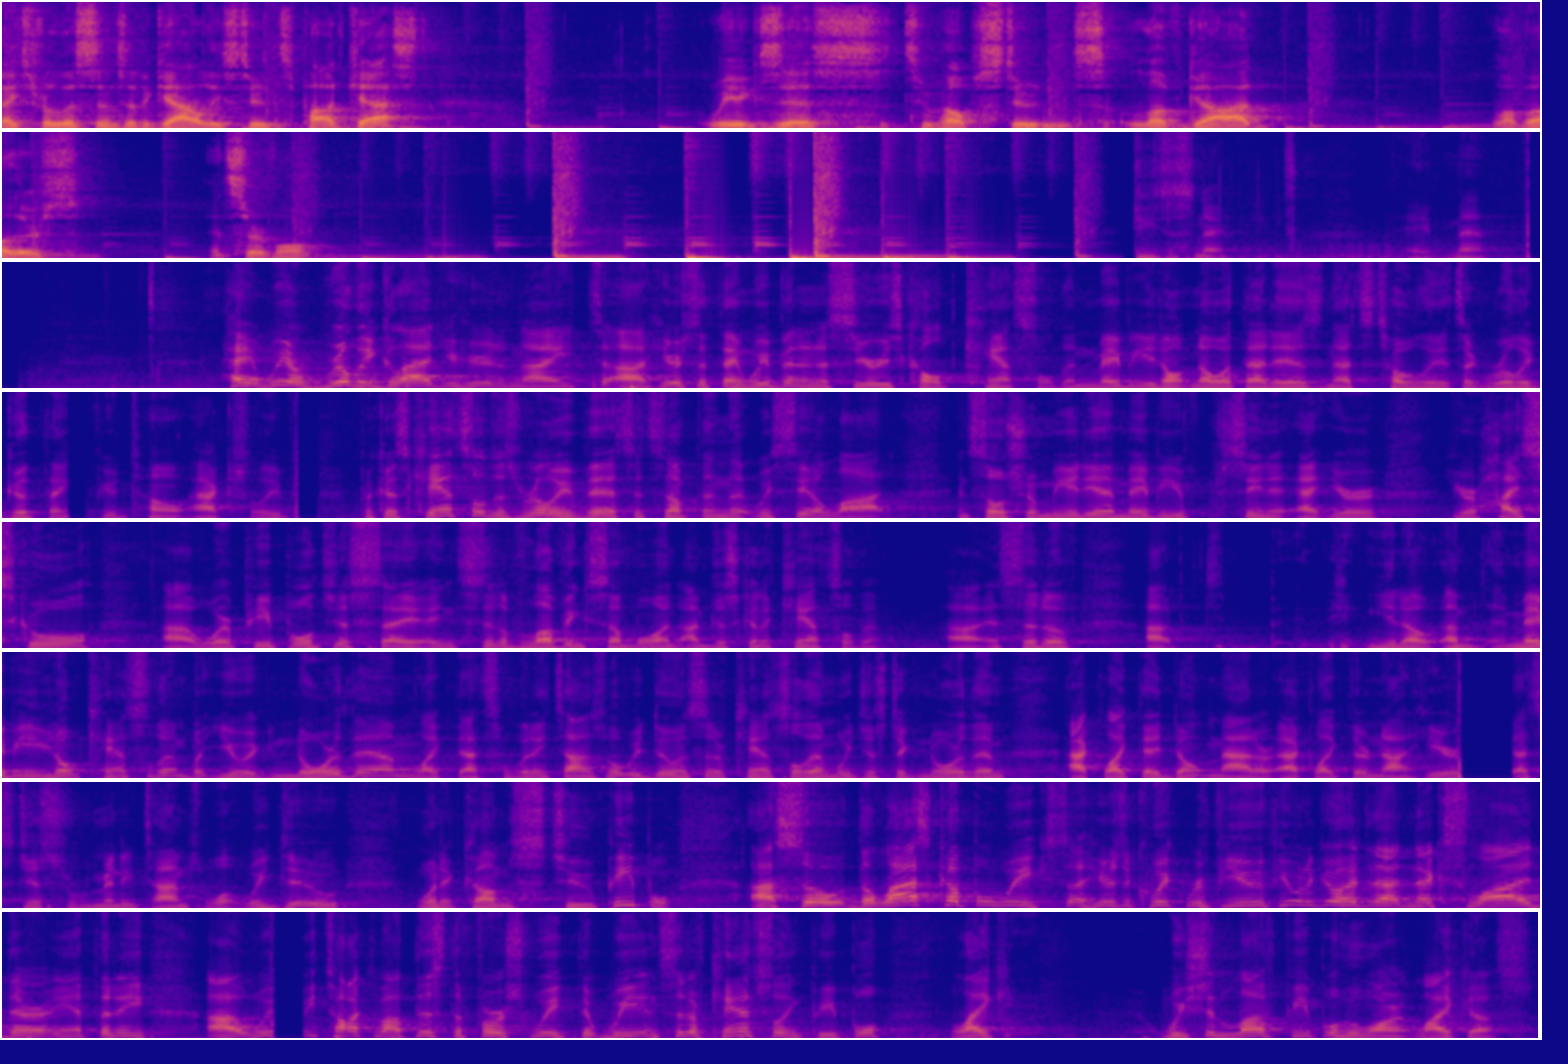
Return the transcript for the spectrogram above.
Thanks for listening to the Galilee Students Podcast. We exist to help students love God, love others, and serve all. Jesus' name, amen. Hey, we are really glad you're here tonight. Uh, here's the thing we've been in a series called Canceled, and maybe you don't know what that is, and that's totally, it's a really good thing if you don't actually. Because canceled is really this it's something that we see a lot in social media. Maybe you've seen it at your, your high school uh, where people just say, instead of loving someone, I'm just going to cancel them. Uh, instead of, uh, you know, um, maybe you don't cancel them, but you ignore them. Like that's many times what we do. Instead of cancel them, we just ignore them, act like they don't matter, act like they're not here. That's just many times what we do when it comes to people. Uh, so, the last couple weeks, uh, here's a quick review. If you want to go ahead to that next slide there, Anthony, uh, we, we talked about this the first week that we, instead of canceling people, like we should love people who aren't like us.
